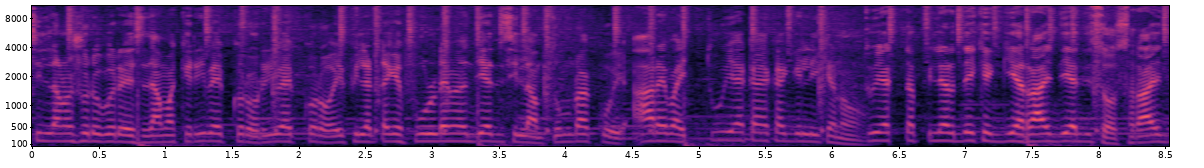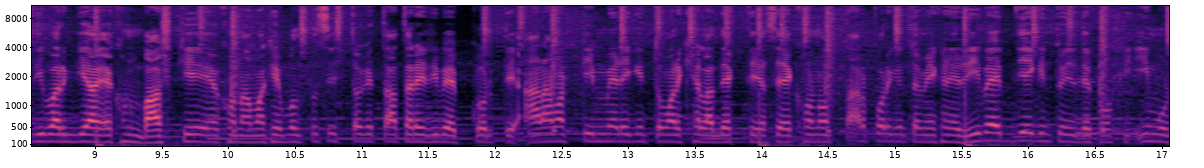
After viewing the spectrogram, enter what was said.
চিল্লানো শুরু করে এসেছে আমাকে রিভাইভ করো রিভাইভ করো এই প্লেয়ারটাকে ফুল ড্যামেজ দিয়ে দিছিলাম। তোমরা কই? আরে ভাই তুই একা একা গেলি কেন? তুই একটা প্লেয়ার দেখে গিয়া রাজ দিয়ে দিছস। রাজ দিবার গিয়া এখন বাস খেয়ে এখন আমাকে বলতেছিস তোকে তাড়াতাড়ি রিভাইভ করতে। আর আমার টিম মেরে কিন্তু আমার খেলা দেখতে আছে এখনও। তারপরে কিন্তু আমি এখানে রিভাইভ দিয়ে কিন্তু এই দেখো কি ইমোট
